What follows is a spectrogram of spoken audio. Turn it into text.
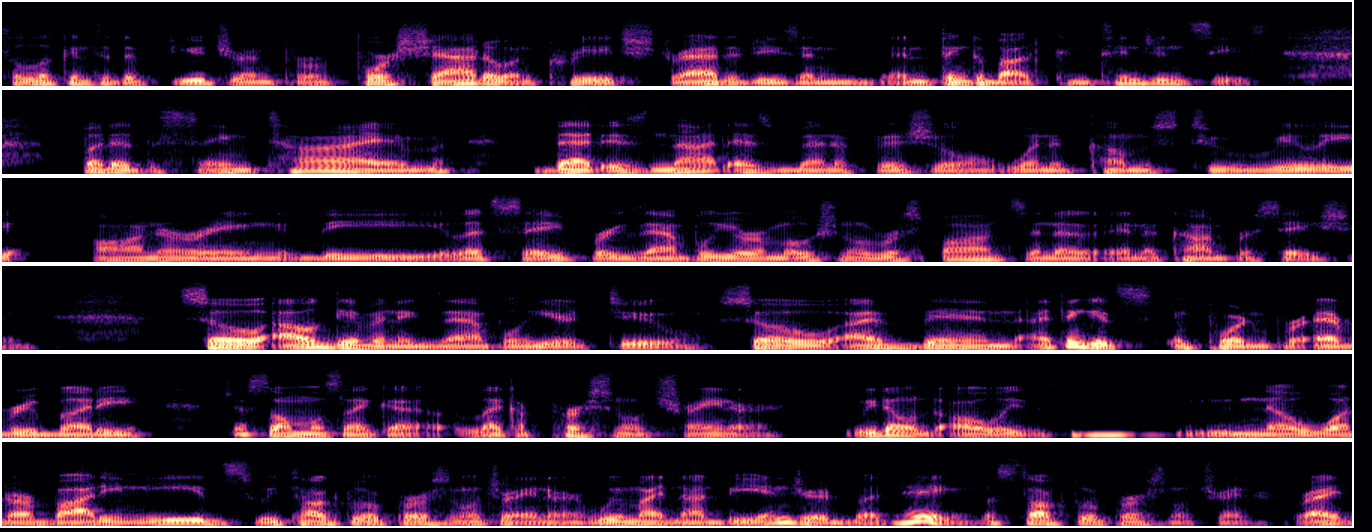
to look into the future and for foreshadow and create strategies and, and think about contingencies. But at the same time, that is not as beneficial when it comes to really honoring the let's say for example your emotional response in a in a conversation. So i'll give an example here too. So i've been i think it's important for everybody just almost like a like a personal trainer. We don't always know what our body needs. We talk to a personal trainer. We might not be injured but hey let's talk to a personal trainer right?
